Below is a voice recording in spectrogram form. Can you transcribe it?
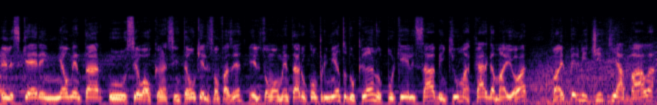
Eles querem aumentar o seu alcance, então o que eles vão fazer? Eles vão aumentar o comprimento do cano porque eles sabem que uma carga maior vai permitir que a bala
